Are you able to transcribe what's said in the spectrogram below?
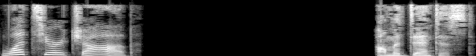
What's your job? I'm a dentist.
